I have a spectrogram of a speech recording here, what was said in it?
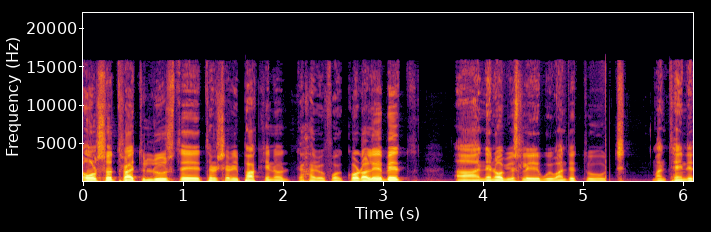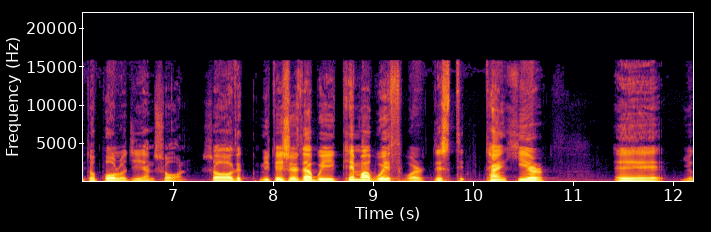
Also try to lose the tertiary packing of the hydrophobic core a little bit. And then obviously we wanted to maintain the topology and so on. So the mutations that we came up with were this tank here. Uh, you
